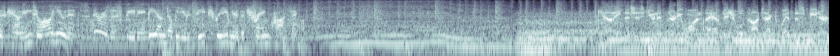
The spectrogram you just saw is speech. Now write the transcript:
This is County to all units. There is a speeding BMW Z3 near the train crossing. County, this is Unit 31. I have visual contact with the speeder.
